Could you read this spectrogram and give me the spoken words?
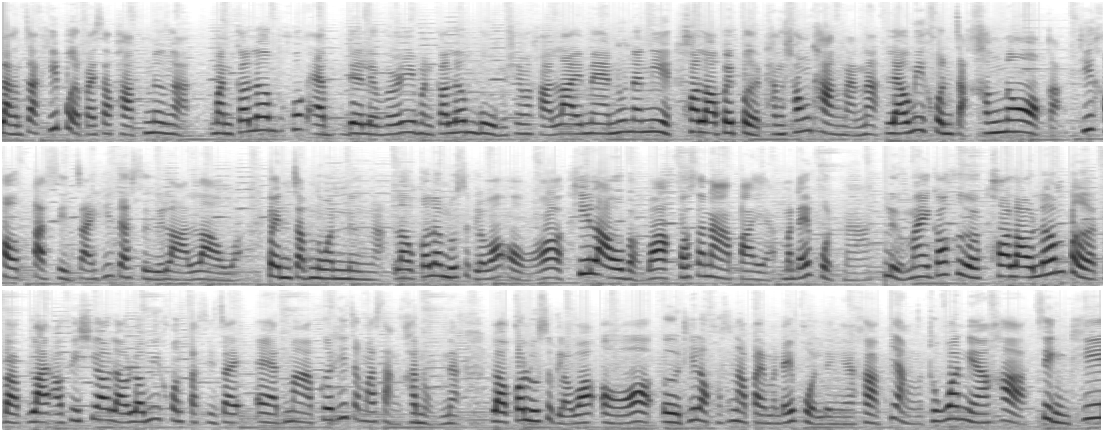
หลังจากที่เปิดไปสักพักหนึ่งอะมันก็เริ่มพวกแอป Delivery มันก็เริ่มบูมใช่ไหมคะ Line Man นู่นนั่นนี่พอเราไปเปิดทางช่องทางนั้นอะแล้วมีคนจากข้างนอกอะที่เขาตัดสินใจที่จะซื้อร้านเราอะเป็นจำนวนหนึ่งอะเราก็เริ่มรู้สึกแล้วว่าอ๋อที่เราแบบว่าโฆษณาไปอะมันได้ผลนะ หรือไม่ก็คือพอเราเริ่มเปิดแบบ Line Official แล้วแล้วมีคนตัดสินใจแอดมาเพื่อที่จะมาสั่งขนมเนี่ยเราก็รู้สึกแล้วว่าอ๋อเออที่เราโฆษณาไปมันได้ผลอะไรเงี้ยค่ะอย่างทุกวันนี้ค่ะ สิ่งที่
